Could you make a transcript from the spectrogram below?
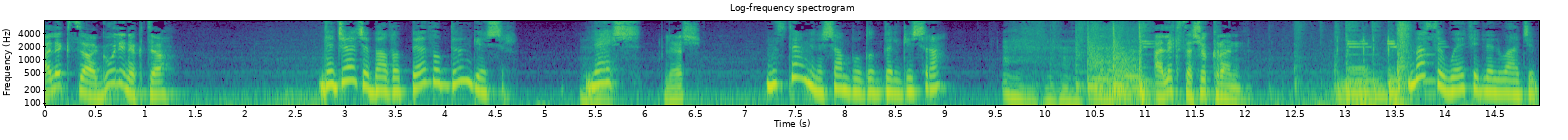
أليكسا قولي نكتة. دجاجة باضت بيض بدون قشر. ليش؟ ليش؟ مستعملة شامبو ضد القشرة. أليكسا شكرا. ما سويت إلا الواجب.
